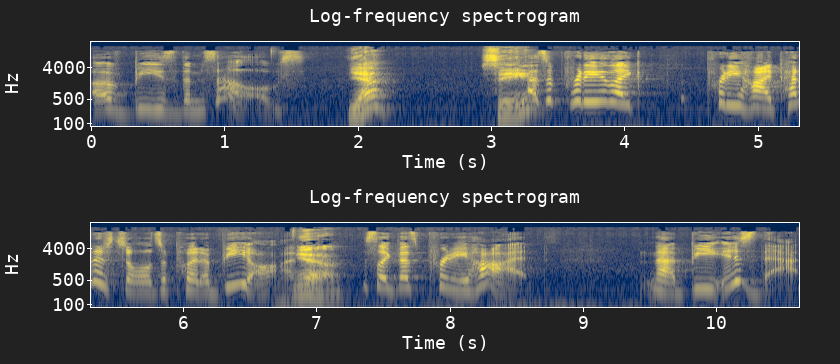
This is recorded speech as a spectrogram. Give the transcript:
of bees themselves. Yeah. See? That's a pretty like pretty high pedestal to put a bee on. yeah. It's like that's pretty hot. That bee is that.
